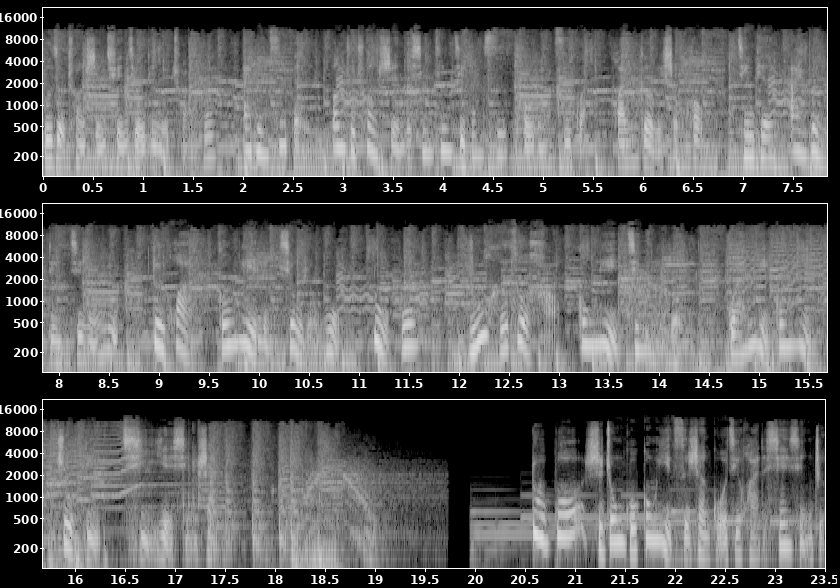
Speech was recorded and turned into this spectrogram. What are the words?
辅佐创始人全球定位传播，爱问资本帮助创始人的新经纪公司投融资管，欢迎各位守候。今天爱问顶级人物对话公益领袖人物陆波，如何做好公益经理人，管理公益，助力企业行善。陆波是中国公益慈善国际化的先行者，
